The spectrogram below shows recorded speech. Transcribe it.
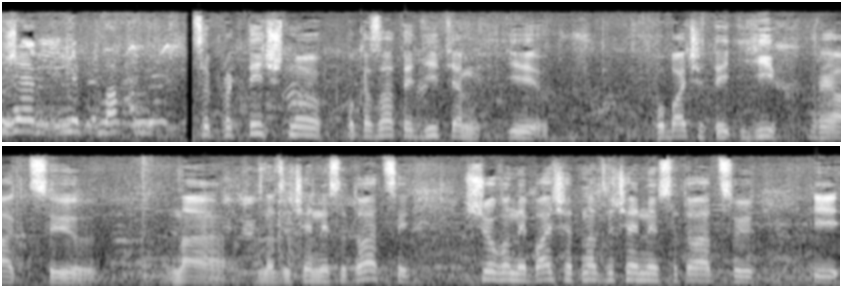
вже не плакали. Це практично показати дітям і побачити їх реакцію на надзвичайні ситуації, що вони бачать надзвичайною ситуацією і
